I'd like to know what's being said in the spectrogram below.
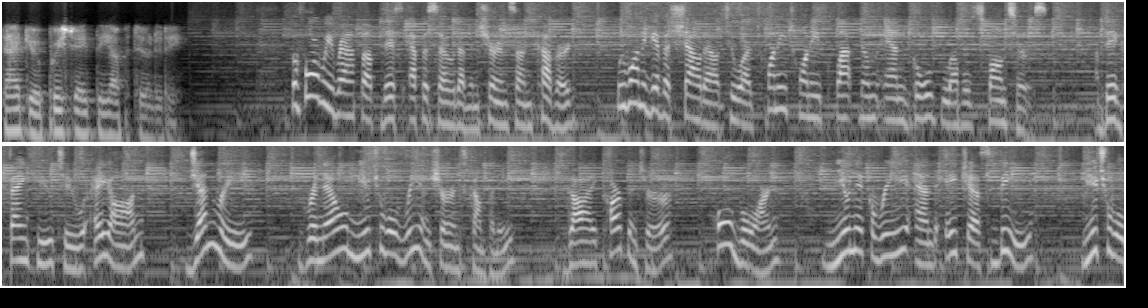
Thank you. Appreciate the opportunity. Before we wrap up this episode of Insurance Uncovered, we want to give a shout out to our 2020 Platinum and Gold level sponsors. A big thank you to Aon, Gen Grinnell Mutual Reinsurance Company, Guy Carpenter, Holborn, Munich Re and HSB, Mutual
